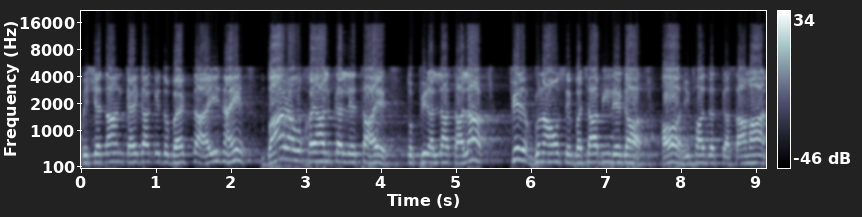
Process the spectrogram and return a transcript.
پھر شیطان کہے گا کہ تو بہکتا ہے ہی نہیں، بارہ وہ خیال کر لیتا ہے، تو پھر اللہ تعالیٰ پھر گناہوں سے بچا بھی لے گا اور حفاظت کا سامان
